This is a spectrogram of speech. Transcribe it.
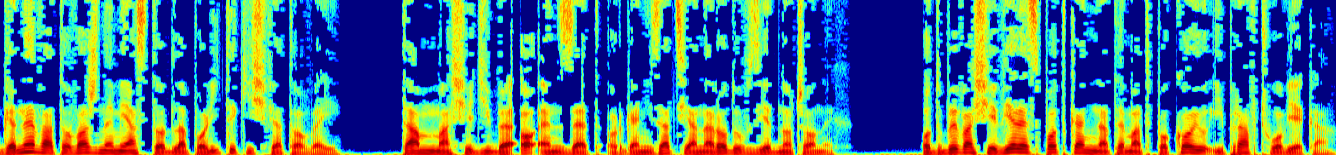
Genewa to ważne miasto dla polityki światowej. Tam ma siedzibę ONZ, Organizacja Narodów Zjednoczonych. Odbywa się wiele spotkań na temat pokoju i praw człowieka.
